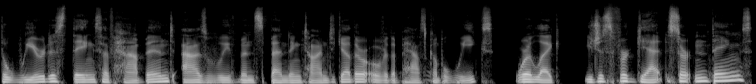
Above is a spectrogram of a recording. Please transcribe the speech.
the weirdest things have happened as we've been spending time together over the past mm. couple weeks where like you just forget certain things.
